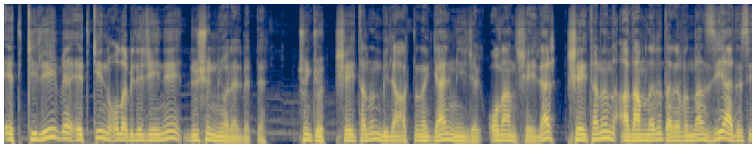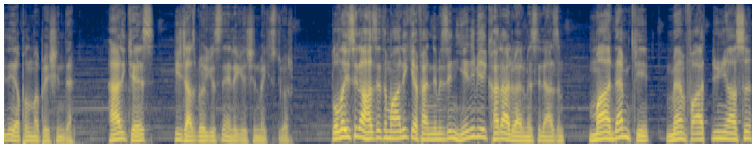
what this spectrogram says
etkili ve etkin olabileceğini düşünmüyor elbette. Çünkü şeytanın bile aklına gelmeyecek olan şeyler şeytanın adamları tarafından ziyadesiyle yapılma peşinde. Herkes Hicaz bölgesini ele geçirmek istiyor. Dolayısıyla Hz. Malik Efendimizin yeni bir karar vermesi lazım. Madem ki menfaat dünyası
